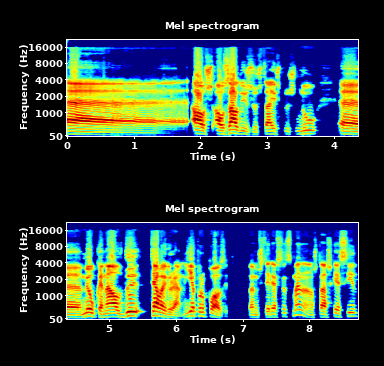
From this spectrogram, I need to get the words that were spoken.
uh, aos, aos áudios dos textos no ah, meu canal de Telegram. E a propósito, vamos ter esta semana, não está esquecido,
